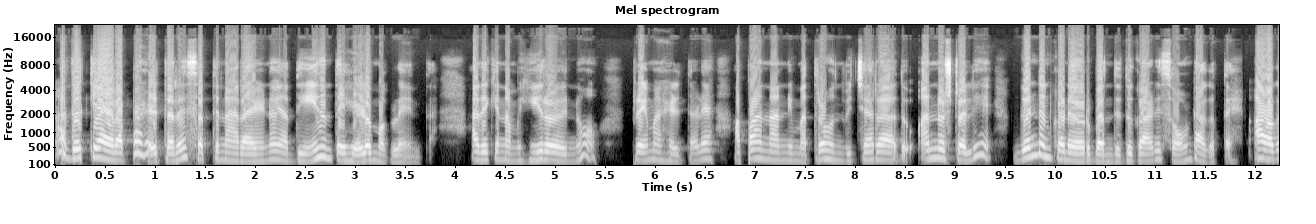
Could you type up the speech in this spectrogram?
ಅದಕ್ಕೆ ಅವರಪ್ಪ ಹೇಳ್ತಾರೆ, ಸತ್ಯನಾರಾಯಣ ಅದೇನಂತ ಹೇಳು ಮಗಳೇ ಅಂತ. ಅದಕ್ಕೆ ನಮ್ಮ ಹೀರೋಯಿನ್ ಪ್ರೇಮ ಹೇಳ್ತಾಳೆ, ಅಪ್ಪ, ನಾನ್ ನಿಮ್ ಹತ್ರ ಒಂದ್ ವಿಚಾರ ಅದು. ಅನ್ನೋಷ್ಟರಲ್ಲಿ ಗಂಡನ್ ಕಡೆಯವ್ರು ಬಂದಿದ್ದು ಗಾಡಿ ಸೌಂಡ್ ಆಗುತ್ತೆ. ಆವಾಗ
